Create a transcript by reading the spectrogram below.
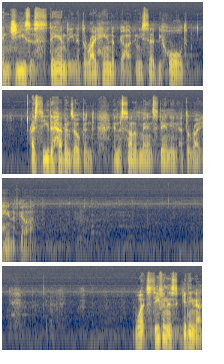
and Jesus standing at the right hand of God. And he said, Behold, I see the heavens opened and the Son of Man standing at the right hand of God. What Stephen is getting at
